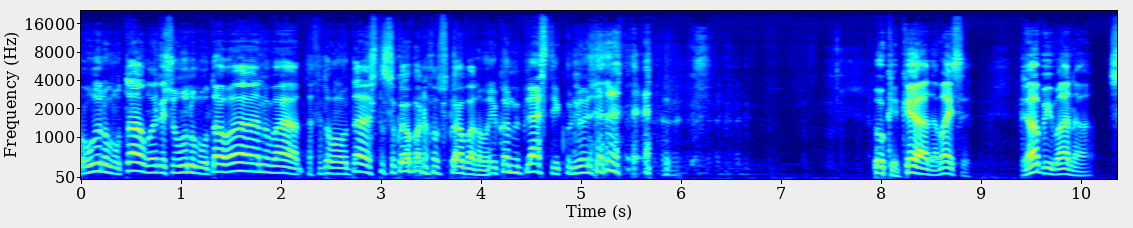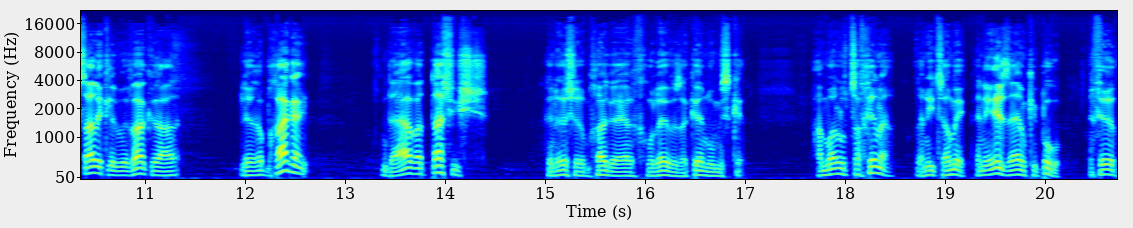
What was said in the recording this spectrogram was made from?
אומרים לו מותר, ברגע שאומרים לו מותר, אה, אין לו בעיה, תחליט לו מותר, יש את הסוכה הבאה, אנחנו הבאה. אבל- הכל מפלסטיק, הוא לא יודע. אוקיי, כן, אדם, מה יעשה? רבי מנה, סליק למבקרא, לרב חגי, דאב תשיש. כנראה שרב חגי היה חולה וזקן ומסכן. אמר לו, צחנה, אני צמא. כנראה זה יום כיפור, אחרת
